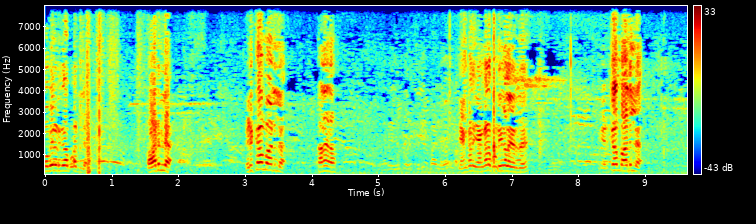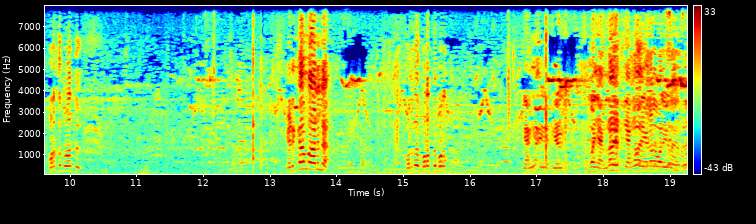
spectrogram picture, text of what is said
മൊബൈൽ എടുക്കാൻ പാടില്ല. പാടില്ല. എടുക്കാൻ പാടില്ല. കളയടാ ഞങ്ങൾ ഞങ്ങളെ പണി കളയരുത്. എടുക്കാൻ പാടില്ല. പുറത്ത് പുറത്ത്. എടുക്കാൻ പാടില്ല. പുറത്ത് പുറത്ത് പുറത്ത്. ഞങ്ങൾ ചുമ്മാ ഞങ്ങൾ ഞങ്ങൾ ഞങ്ങളെ പണി കളയരുത്.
